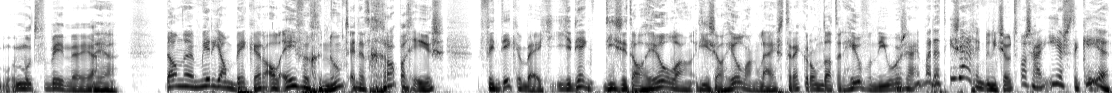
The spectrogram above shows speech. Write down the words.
moet verbinden. ja. ja. Dan uh, Mirjam Bikker, al even genoemd. En het grappige is, vind ik een beetje... Je denkt, die, zit al heel lang, die is al heel lang lijsttrekker... omdat er heel veel nieuwe zijn. Maar dat is eigenlijk nog niet zo. Het was haar eerste keer.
